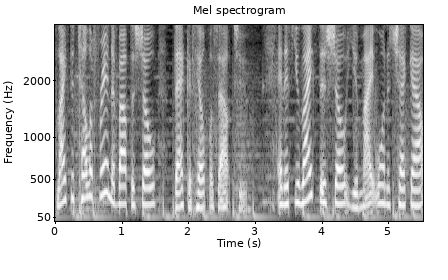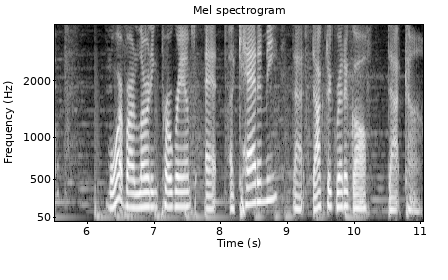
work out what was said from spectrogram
like to tell a friend about the show, that could help us out too. And if you like this show, you might want to check out more of our learning programs at academy.drgretagolf.com.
